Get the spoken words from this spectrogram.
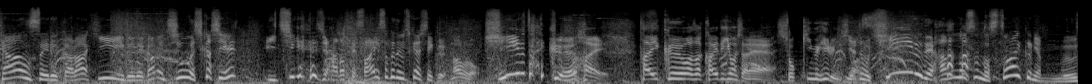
キャンセルからヒールで画面中央へ。しかし1ゲージ払って最速で打ち返していく。なるほど。ヒール対空？はい。対空技変えてきましたね。ショッキングヒールにいします。やでもヒールで反応するのストライクには難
